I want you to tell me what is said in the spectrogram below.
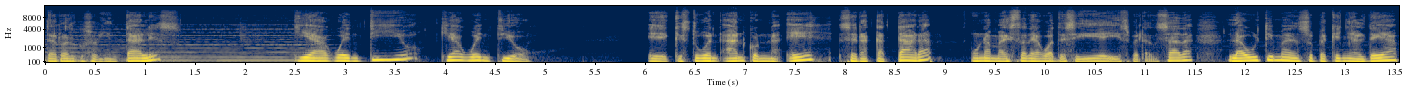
de rasgos orientales. Kiawentío, Kiawentío, eh, que estuvo en An con una E, será Katara una maestra de agua decidida y esperanzada, la última en su pequeña aldea.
